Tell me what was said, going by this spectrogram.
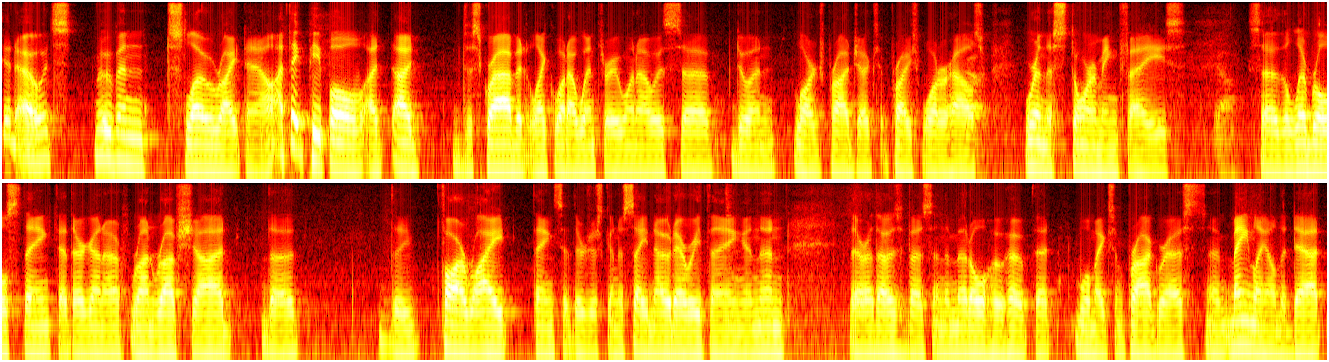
you know, it's moving slow right now. I think people, I, I describe it like what I went through when I was uh, doing large projects at Price Waterhouse. Yeah. We're in the storming phase. Yeah. So the liberals think that they're going to run roughshod. The the far right thinks that they're just going to say no to everything, and then there are those of us in the middle who hope that we'll make some progress, uh, mainly on the debt.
